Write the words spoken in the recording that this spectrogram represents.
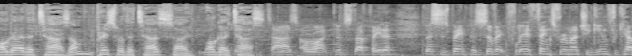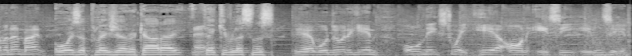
I'll go the Tahs. I'm impressed with the Tahs, so I'll go Tahs. Tahs. All right, good stuff, Pita. This has been Pacific Flair. Thanks very much again for coming in, mate. Always a pleasure, Riccardo. Thank you for listeners. Yeah, we'll do it again all next week here on SENZ.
